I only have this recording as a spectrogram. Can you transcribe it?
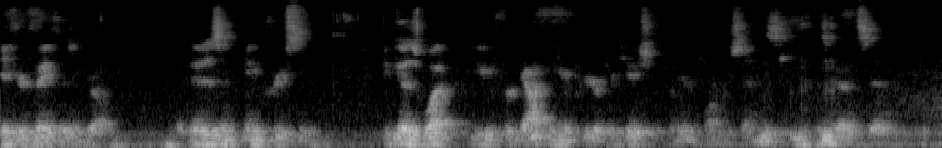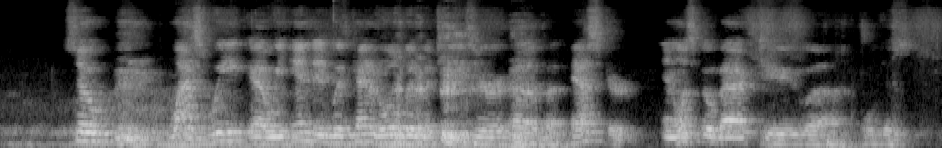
if your faith isn't growing, if it isn't increasing. Because what? You've forgotten your purification from your former sins, as God said. So, last week uh, we ended with kind of a little bit of a teaser of uh, Esther. And let's go back to, uh, we'll just,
